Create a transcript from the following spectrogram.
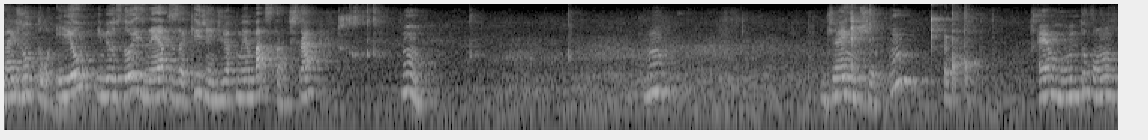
Mas juntou eu e meus dois netos aqui, gente, já comemos bastante, tá? Hum. Hum. Gente, hum. É muito bom.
